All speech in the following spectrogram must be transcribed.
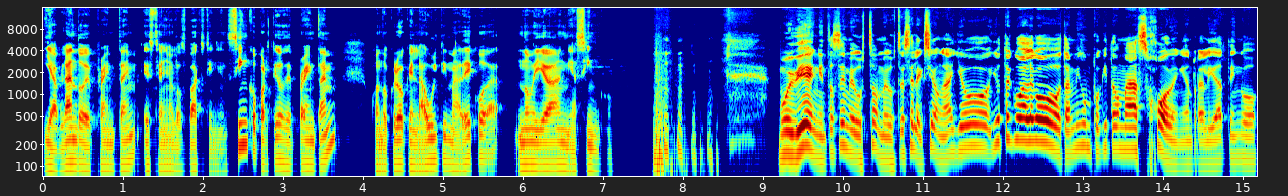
Y hablando de primetime, este año los Bucks tienen cinco partidos de primetime, cuando creo que en la última década no me llevaban ni a cinco. Muy bien, entonces me gustó, me gustó esa elección. ¿ah? Yo, yo tengo algo también un poquito más joven, en realidad tengo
